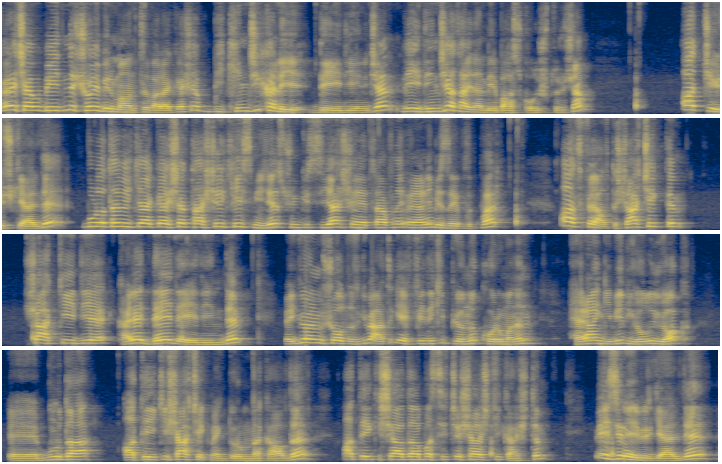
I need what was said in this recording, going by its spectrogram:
Kare çarpı B7'nin de şöyle bir mantığı var arkadaşlar. İkinci kaleyi D7 yeneceğim. Ve 7. ataydan bir baskı oluşturacağım. At C3 geldi. Burada tabii ki arkadaşlar taşları kesmeyeceğiz. Çünkü siyah şahın etrafında önemli bir zayıflık var. At F6 şah çektim. Şah G7'ye kale D değdiğinde ve görmüş olduğunuz gibi artık F7'deki piyonu korumanın herhangi bir yolu yok. Ee, burada at E2 şah çekmek durumunda kaldı. At E2 şahda basitçe şah 2 açtım. Vezir E1 geldi.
